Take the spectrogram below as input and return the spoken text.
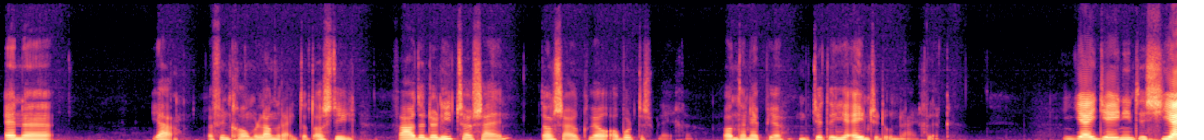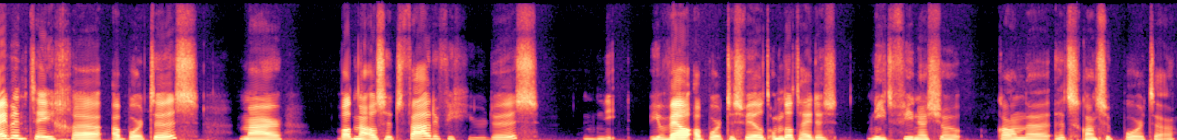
En eh, ja, dat vind ik gewoon belangrijk. Dat als die vader er niet zou zijn, dan zou ik wel abortus plegen. Want dan heb je, moet je het in je eentje doen eigenlijk. Jij, Janie, dus jij bent tegen abortus. Maar wat nou als het vaderfiguur dus niet, je wel abortus wilt, omdat hij dus niet financieel kan, eh, het kan supporten.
